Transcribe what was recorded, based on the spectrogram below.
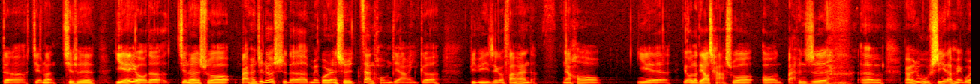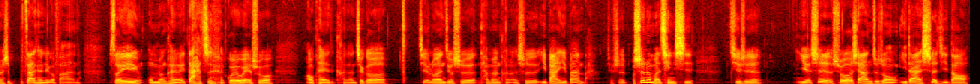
的结论，其实也有的结论说百分之六十的美国人是赞同这样一个 BB 这个方案的。然后也有了调查说，哦，百分之呃百分之五十一的美国人是不赞成这个方案的，所以我们可能大致 归为说，OK，可能这个结论就是他们可能是一半一半吧，就是不是那么清晰。其实也是说，像这种一旦涉及到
